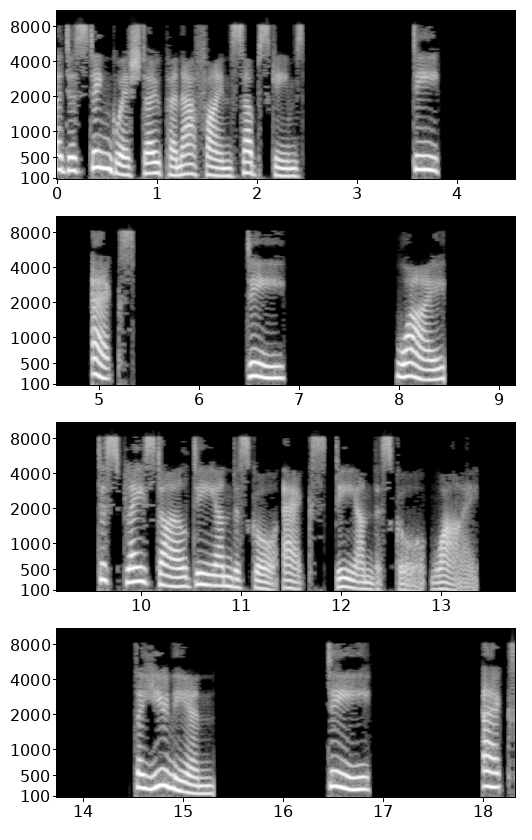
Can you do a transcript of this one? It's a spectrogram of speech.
A distinguished open affine subschemes. D x d y. Display style d underscore x d underscore y. The union. D x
